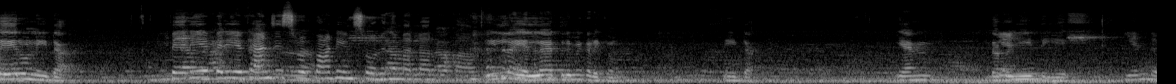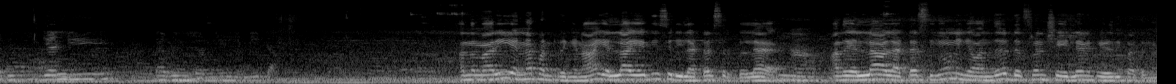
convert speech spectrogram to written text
பேரும் நீட்டாக பெரிய பெரிய ஃபேன்சி ஸ்டோர் பார்ட்டி ஸ்டோர் இந்த மாதிரிலாம் இருக்கும்ப்பா இல்லை எல்லா இடத்துலையுமே கிடைக்கும். நீட்டாக என் டபிள்யூடிஏ N double N E double W நீட்டா அந்த மாதிரி என்ன பண்ணுறீங்கன்னா எல்லா ஏபிசிடி லெட்டர்ஸ் இருக்குல்ல அந்த எல்லா லெட்டர்ஸையும் நீங்கள் வந்து டிஃப்ரெண்ட் ஷேடில் எனக்கு எழுதி காட்டுங்க.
